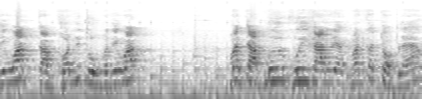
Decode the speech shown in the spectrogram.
ฏิวัติกับคนที่ถูกปฏิวัติ มาจับมือคุยกันเนี่ยมันก็จบแล้ว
